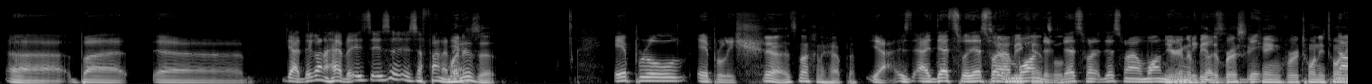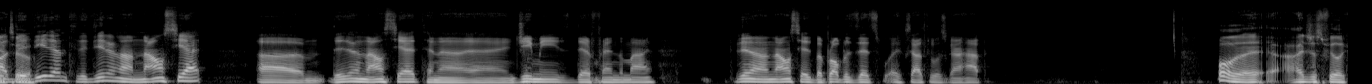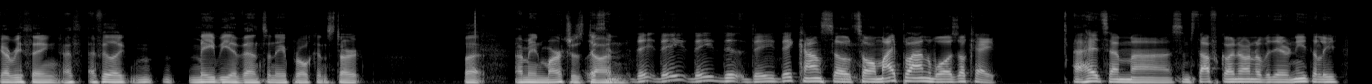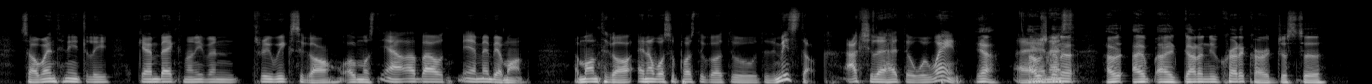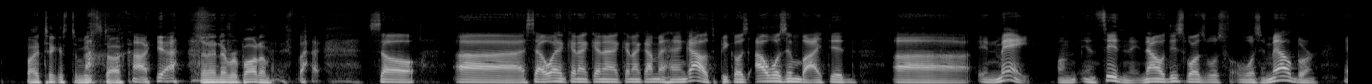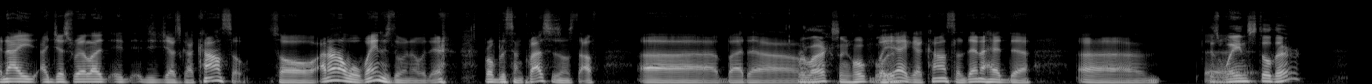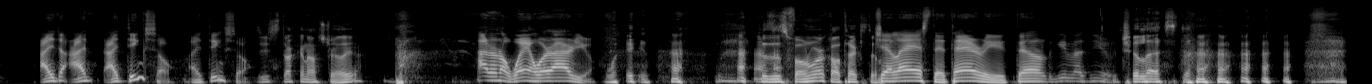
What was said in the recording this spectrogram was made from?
Uh, but uh, yeah, they're gonna have it. It's it's a, it's a fun event. When is it? April Aprilish. Yeah, it's not going to happen. Yeah, I, that's what that's what I'm wondering. canceled. That's what that's what I'm wondering. You're going to be the brisket they- king for 2022. no, 2022. they didn't. They didn't announce yet. Um, they didn't announce yet, and uh, Jimmy is their friend of mine. They didn't announce yet, but probably that's exactly what's gonna happen. Well, I, I just feel like everything. I, I feel like m- maybe events in April can start, but I mean March is done. Listen, they they they they they, they canceled. So my plan was okay. I had some uh, some stuff going on over there in Italy, so I went in Italy, came back not even three weeks ago, almost yeah, about yeah maybe a month, a month ago, and I was supposed to go to to the Meatstock. Actually, I had to with Wayne. Yeah, I was gonna. I, I I got a new credit card just to buy tickets to Meatstock, Ah, yeah. and I never bought them. so uh, so I went, can I can I can I come and hang out because I was invited uh, in May on in Sydney. Now this was was was in Melbourne, and I I just realized it, it just got canceled. So I don't know what Wayne is doing over there. Probably some classes and stuff. Uh, but uh, Relaxing, But hopefully. yeah, it got canceled. Then I had uh, uh, Is Wayne still there? I, I I think so. I think so. Is he stuck in Australia? I don't know Wayne. Where are you? Wayne. Does his phone work? I'll text him. Celeste, Terry, tell, give us news. Celeste.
